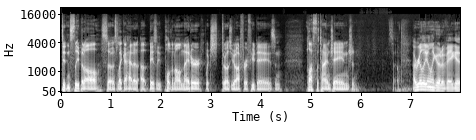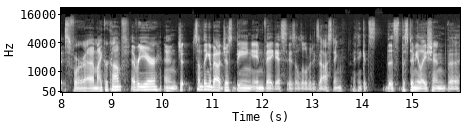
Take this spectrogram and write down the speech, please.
didn't sleep at all. So it's like I had a, a basically pulled an all nighter, which throws you off for a few days, and plus the time change and so I really only go to Vegas for uh, MicroConf every year, and ju- something about just being in Vegas is a little bit exhausting. I think it's the the stimulation, the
